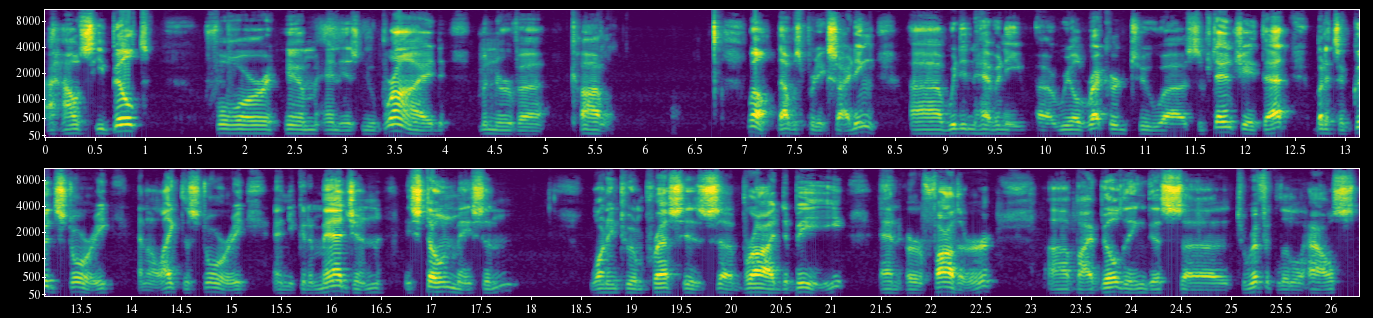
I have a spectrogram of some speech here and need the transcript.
a house he built for him and his new bride, Minerva Cottle. Well, that was pretty exciting. Uh, we didn't have any uh, real record to uh, substantiate that, but it's a good story, and I like the story. And you can imagine a stonemason wanting to impress his uh, bride to be and her father uh, by building this uh, terrific little house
